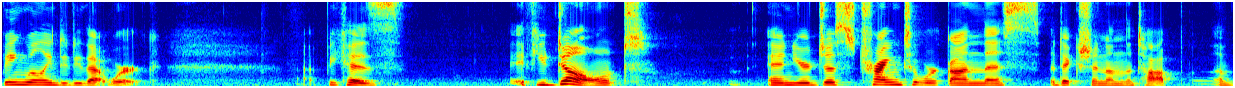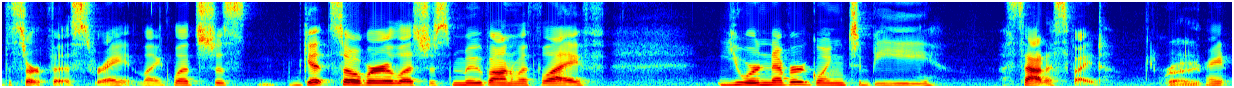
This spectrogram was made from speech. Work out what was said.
being willing to do that work. Because if you don't, and you're just trying to work on this addiction on the top of the surface, right? Like, let's just get sober, let's just move on with life. You are never going to be satisfied. Right. right?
